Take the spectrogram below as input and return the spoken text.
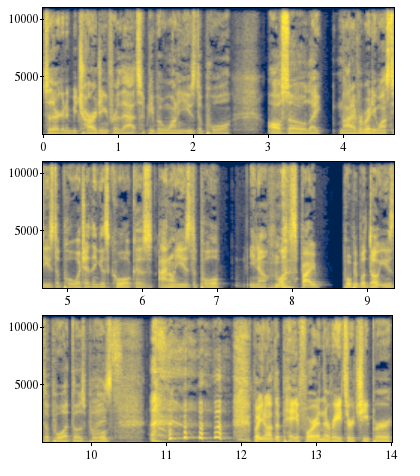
so they're going to be charging for that. So people want to use the pool. Also, like not everybody wants to use the pool, which I think is cool because I don't use the pool. You know, most probably pool people don't use the pool at those pools, but you don't have to pay for it, and the rates are cheaper.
